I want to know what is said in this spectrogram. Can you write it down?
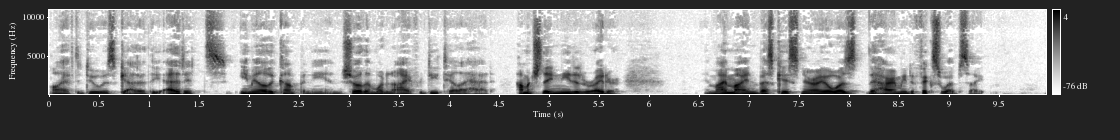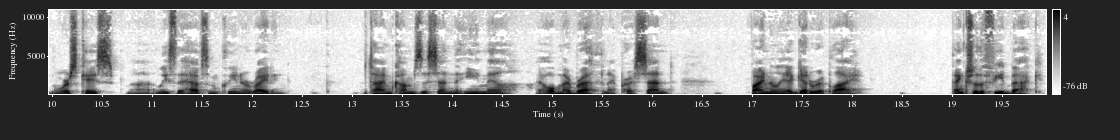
All I have to do is gather the edits, email the company, and show them what an eye for detail I had, how much they needed a writer. In my mind, best case scenario was they hire me to fix a website. In the worst case, uh, at least they have some cleaner writing. The time comes to send the email. I hold my breath and I press send. Finally, I get a reply. Thanks for the feedback.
